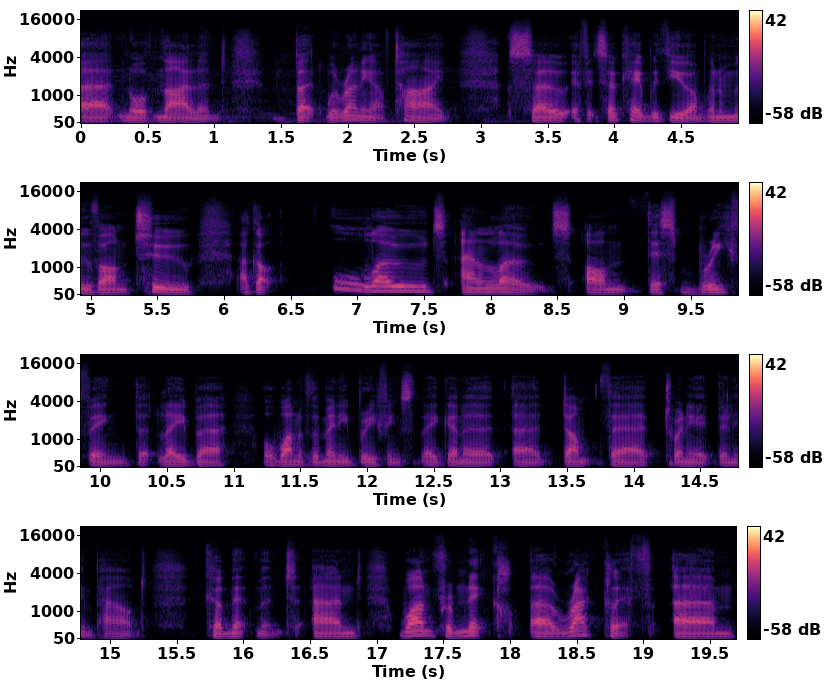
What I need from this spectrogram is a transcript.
uh, Northern Ireland, but we're running out of time. So if it's okay with you, I'm going to move on to. I got loads and loads on this briefing that Labour, or one of the many briefings that they're going to uh, dump their 28 billion pound commitment, and one from Nick uh, Radcliffe, um,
